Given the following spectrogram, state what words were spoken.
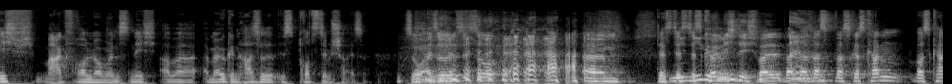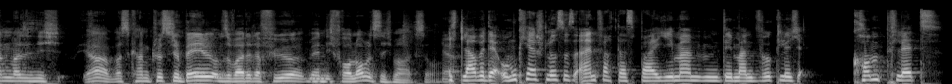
ich mag Frau Lawrence nicht, aber American Hustle ist trotzdem scheiße. So, also das ist so, ähm, das, das, das könnte ich nicht, weil, weil was, was, was kann, was kann, weiß ich nicht, ja, was kann Christian Bale und so weiter dafür, wenn ich Frau Lawrence nicht mag, so. Ich glaube, der Umkehrschluss ist einfach, dass bei jemandem, den man wirklich komplett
